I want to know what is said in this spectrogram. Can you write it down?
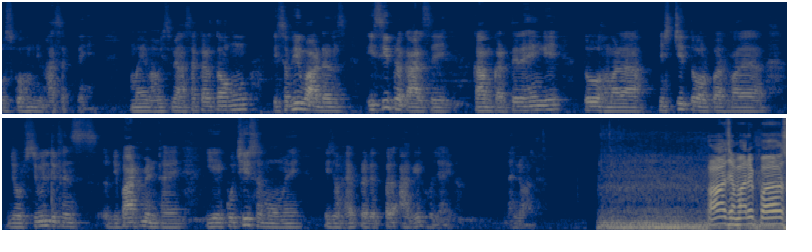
उसको हम निभा सकते हैं। मैं भविष्य में आशा करता हूँ कि सभी वार्डन्स इसी प्रकार से काम करते रहेंगे। तो हमारा निश्चित तौर पर हमारा जो सिविल डिफेंस डिपार्टमेंट है, ये कुछ ही समूह में ये जो है प्रगति पर आगे हो जाएगा। धन्यवाद। आज हमारे पास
